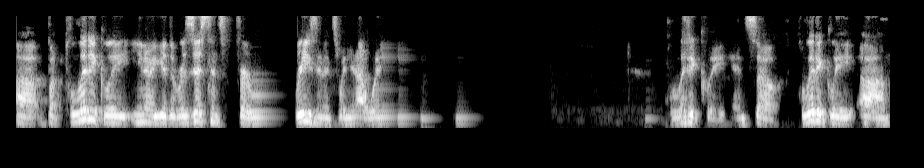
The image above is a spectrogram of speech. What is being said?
Uh, but politically, you know, you're the resistance for a reason. It's when you're not winning politically, and so politically, um,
